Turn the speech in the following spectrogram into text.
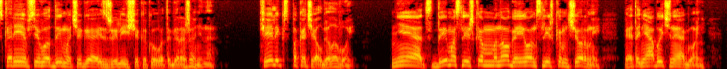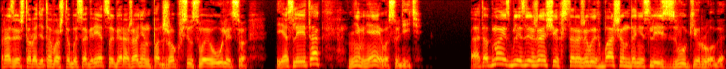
«Скорее всего, дым очага из жилища какого-то горожанина». Феликс покачал головой. «Нет, дыма слишком много, и он слишком черный. Это необычный огонь. Разве что ради того, чтобы согреться, горожанин поджег всю свою улицу. Если и так, не мне его судить». От одной из близлежащих сторожевых башен донеслись звуки рога.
